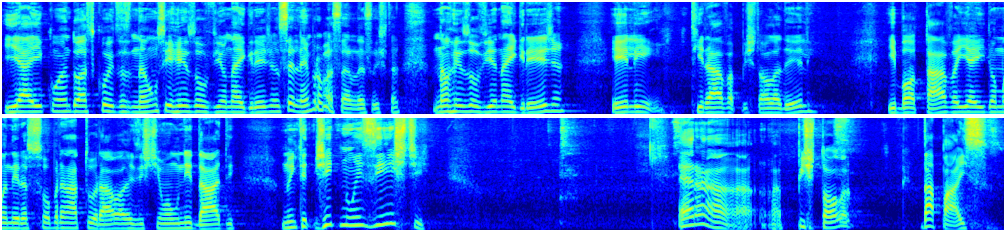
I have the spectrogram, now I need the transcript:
E aí, quando as coisas não se resolviam na igreja, você lembra, Marcelo, dessa história? Não resolvia na igreja, ele tirava a pistola dele e botava, e aí de uma maneira sobrenatural existia uma unidade. Não ent... Gente, não existe. Era a pistola da paz.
